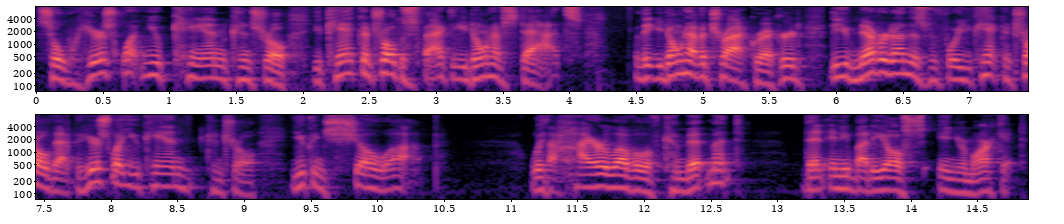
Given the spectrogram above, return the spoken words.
So here's what you can control. You can't control this fact that you don't have stats, that you don't have a track record, that you've never done this before. You can't control that. But here's what you can control. You can show up with a higher level of commitment than anybody else in your market.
